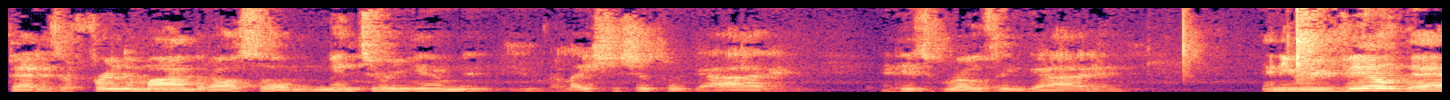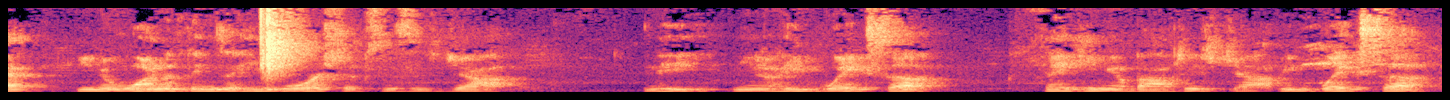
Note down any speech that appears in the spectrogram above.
that is a friend of mine, but also mentoring him in, in relationships with God and, and his growth in God. And, and he revealed that you know, one of the things that he worships is his job. And he, you know, he wakes up thinking about his job. He wakes up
